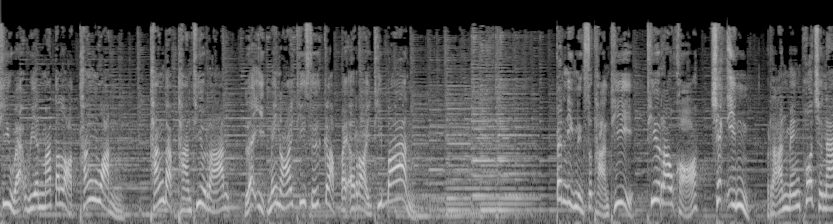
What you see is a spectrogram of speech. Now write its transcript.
ที่แวะเวียนมาตลอดทั้งวัน ทั้งแบบทานที่ร้านและอีกไม่น้อยที่ซื้อกลับไปอร่อยที่บ้าน เป็นอีกหนึ่งสถานที่ที่เราขอเช็คอิน ร้านเม้งโภชนา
